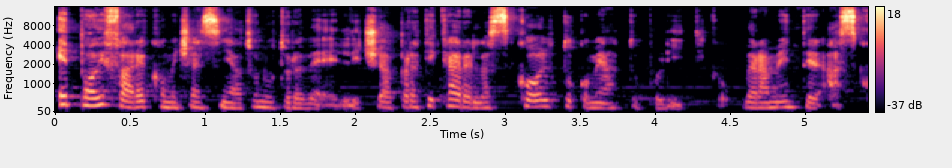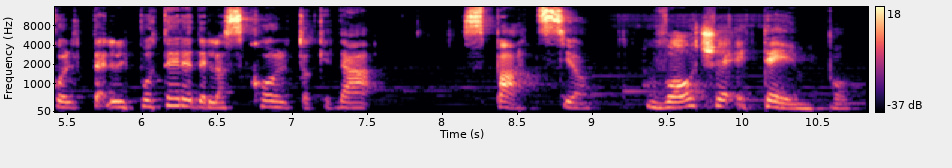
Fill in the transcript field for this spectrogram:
E poi fare come ci ha insegnato Nuto Revelli, cioè praticare l'ascolto come atto politico, veramente ascolta- il potere dell'ascolto che dà spazio, voce e tempo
